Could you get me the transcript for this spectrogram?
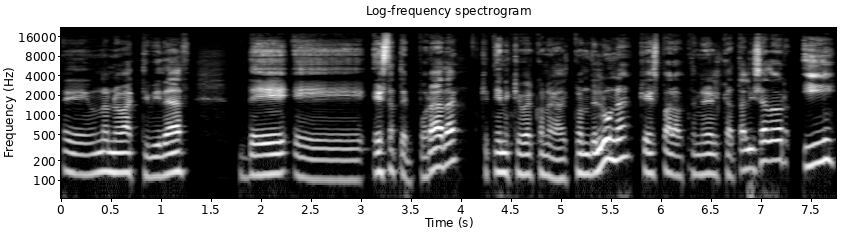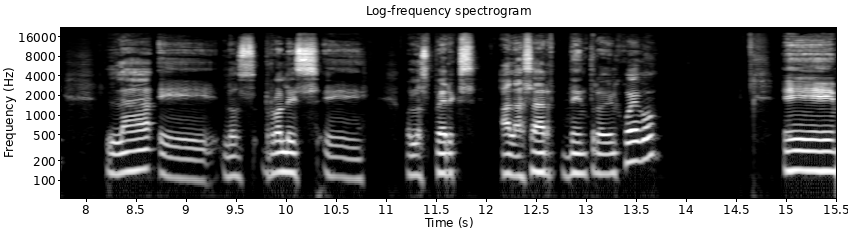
eh, una nueva actividad de eh, esta temporada que tiene que ver con el halcón de luna, que es para obtener el catalizador y la, los roles o los perks al azar dentro del juego. Eh,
